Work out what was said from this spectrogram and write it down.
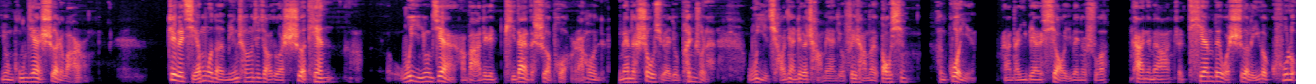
用弓箭射着玩儿。这个节目的名称就叫做“射天”啊，无以用箭啊把这个皮袋子射破，然后里面的兽血就喷出来。无以瞧见这个场面就非常的高兴，很过瘾啊。他一边笑一边就说：“看见没有，这天被我射了一个窟窿。”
